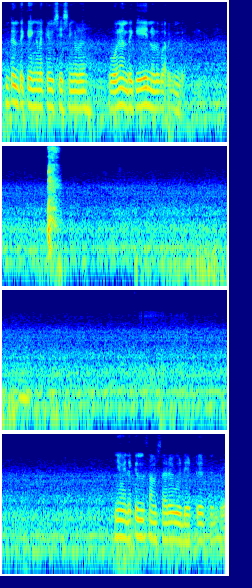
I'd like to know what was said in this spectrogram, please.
എന്നിട്ട് എന്തൊക്കെയാ നിങ്ങളൊക്കെ വിശേഷങ്ങൾ ഓൻ എന്തൊക്കെയാ എന്നോട് പറയുന്നുണ്ട് ഇനി വിലക്ക് ഇന്ന് സംസാരം വീഡിയോ എടുത്തിട്ടുണ്ട്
